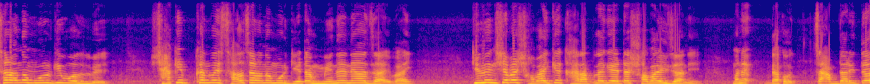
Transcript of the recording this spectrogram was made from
ছাড়ানো মুরগি বলবে। শাকিব খান ভাই সাল ছাড়ানো মুরগি, এটা মেনে নেওয়া যায় ভাই। ক্লিন শেপে সবাইকে খারাপ লাগে, এটা সবাই জানে। মানে দেখো, চাপদারিতে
